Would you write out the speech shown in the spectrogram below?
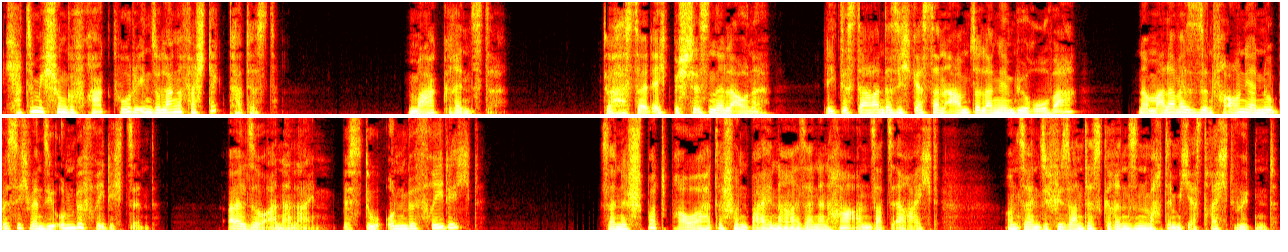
Ich hatte mich schon gefragt, wo du ihn so lange versteckt hattest. Mark grinste. Du hast halt echt beschissene Laune. Liegt es daran, dass ich gestern Abend so lange im Büro war? Normalerweise sind Frauen ja nur bissig, wenn sie unbefriedigt sind. Also, Annalein, bist du unbefriedigt? Seine Spottbraue hatte schon beinahe seinen Haaransatz erreicht, und sein suffisantes Grinsen machte mich erst recht wütend.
